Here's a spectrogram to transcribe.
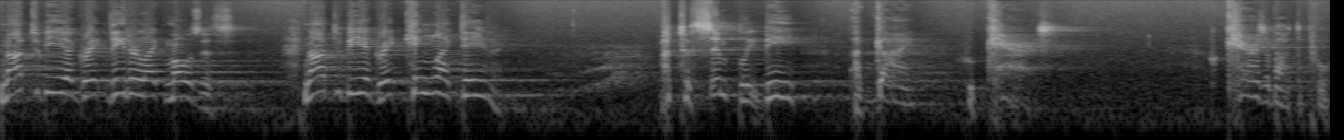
not to be a great leader like Moses, not to be a great king like David, but to simply be a guy who cares, who cares about the poor,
